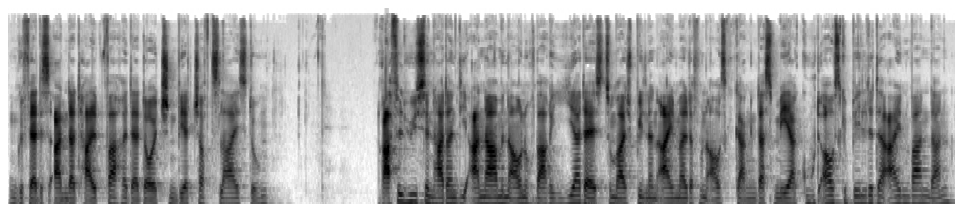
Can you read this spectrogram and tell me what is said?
ungefähr das anderthalbfache der deutschen Wirtschaftsleistung. Raffelhüschen hat dann die Annahmen auch noch variiert. Er ist zum Beispiel dann einmal davon ausgegangen, dass mehr gut ausgebildete einwandern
